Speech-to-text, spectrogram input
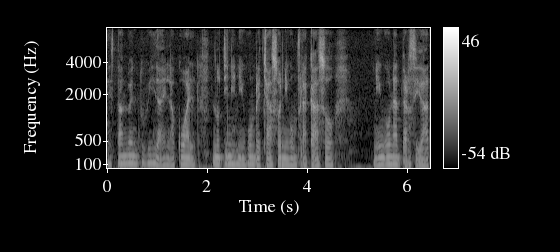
estando en tu vida en la cual no tienes ningún rechazo, ningún fracaso, ninguna adversidad,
